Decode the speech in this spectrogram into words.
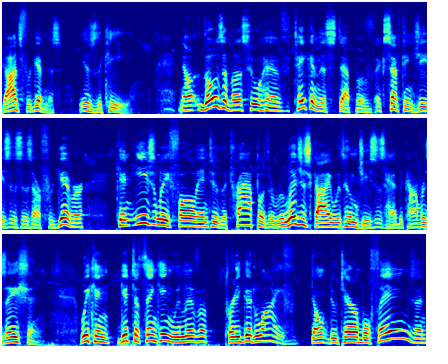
God's forgiveness is the key. Now, those of us who have taken this step of accepting Jesus as our forgiver can easily fall into the trap of the religious guy with whom Jesus had the conversation. We can get to thinking we live a pretty good life, don't do terrible things, and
